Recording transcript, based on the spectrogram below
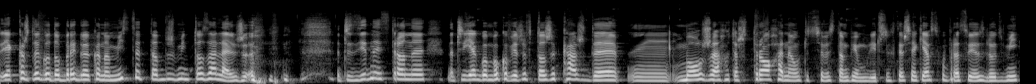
jak każdego dobrego ekonomisty, to brzmi to zależy. Znaczy, z jednej strony, znaczy ja głęboko wierzę w to, że każdy mm, może chociaż trochę nauczyć się wystąpień publicznych. Też jak ja współpracuję z ludźmi,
